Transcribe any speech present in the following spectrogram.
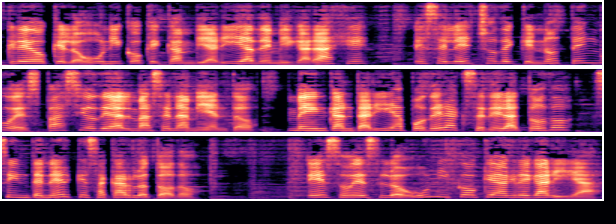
Creo que lo único que cambiaría de mi garaje es el hecho de que no tengo espacio de almacenamiento. Me encantaría poder acceder a todo sin tener que sacarlo todo. Eso es lo único que agregaría.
